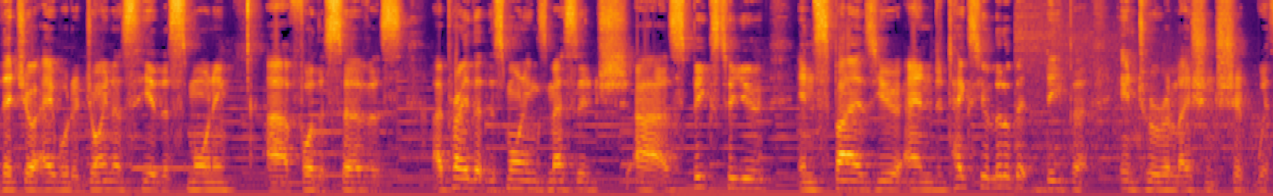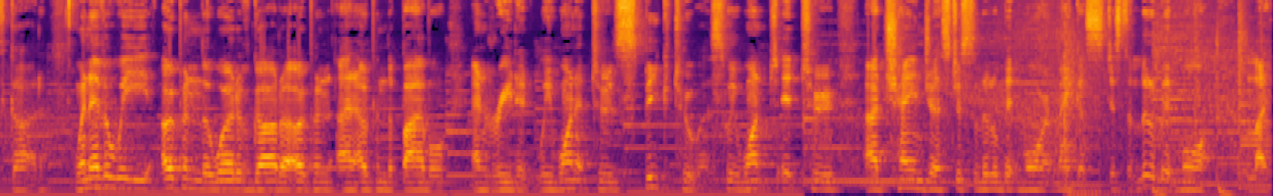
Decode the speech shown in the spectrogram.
that you're able to join us here this morning uh, for the service. I pray that this morning's message uh, speaks to you, inspires you, and takes you a little bit deeper into a relationship with God. Whenever we open the Word of God or open and open the Bible and read it, we want it to speak to us. We want it to uh, change us just a little bit more and make us just a little bit more like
